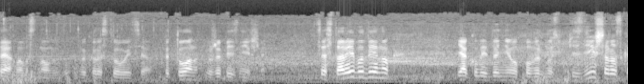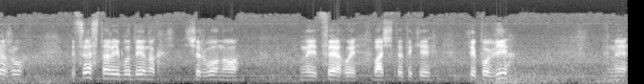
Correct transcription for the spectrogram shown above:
цегла в основному використовується, бетон вже пізніше. Це старий будинок, я колись до нього повернусь пізніше, розкажу. І це старий будинок червоного цегли. Бачите, такі типові. Не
